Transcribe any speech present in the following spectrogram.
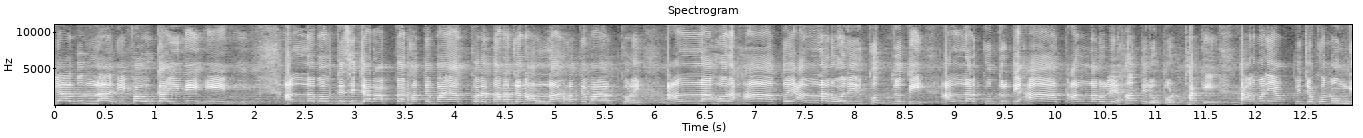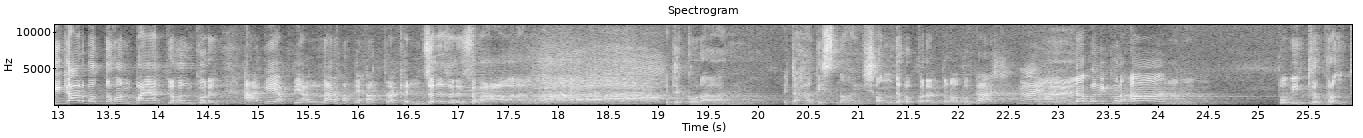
ইয়াদুল্লাহি ফাওকা আইদিহিম আল্লাহ বলতেছে যারা আপনার হাতে বায়াত করে তারা যেন আল্লাহর হাতে বায়াত করে। আল্লাহর হাত ওই আল্লাহর অলির কুদরতি আল্লাহর কুদরতি হাত আল্লাহর অলির হাতের উপর থাকে। তার মানে আপনি যখন অঙ্গীকারবদ্ধ হন বায়াত গ্রহণ করেন আগে আপনি আল্লাহর হাতে হাত রাখেন। জোরে জোরে এটা কোরআন এটা হাদিস নয়। সন্দেহ করার কোনো অবকাশ এটা হলি কোরআন। পবিত্র গ্রন্থ।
